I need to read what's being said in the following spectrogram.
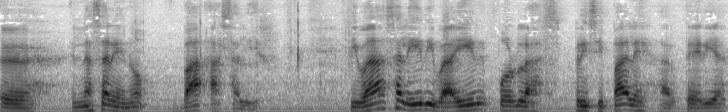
eh, el Nazareno va a salir. Y va a salir y va a ir por las principales arterias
